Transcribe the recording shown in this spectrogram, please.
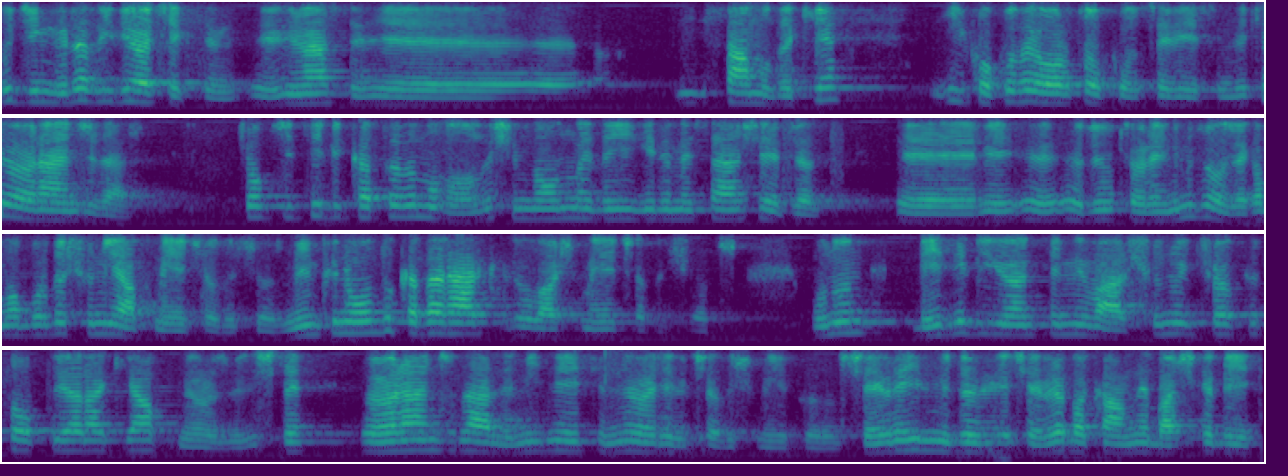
Bu jingle'a video çektim. E, üniversite İstanbul'daki ilkokul ve ortaokul seviyesindeki öğrenciler. Çok ciddi bir katılım oldu. Şimdi onunla da ilgili mesela şey yapacağız. Ee, bir e, ödül törenimiz olacak ama burada şunu yapmaya çalışıyoruz. Mümkün olduğu kadar herkese ulaşmaya çalışıyoruz. Bunun belli bir yöntemi var. Şunu çöplü toplayarak yapmıyoruz biz. İşte öğrencilerle, milli eğitimle öyle bir çalışma yapıyoruz. Çevre İl Müdürlüğü, Çevre Bakanlığı başka bir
